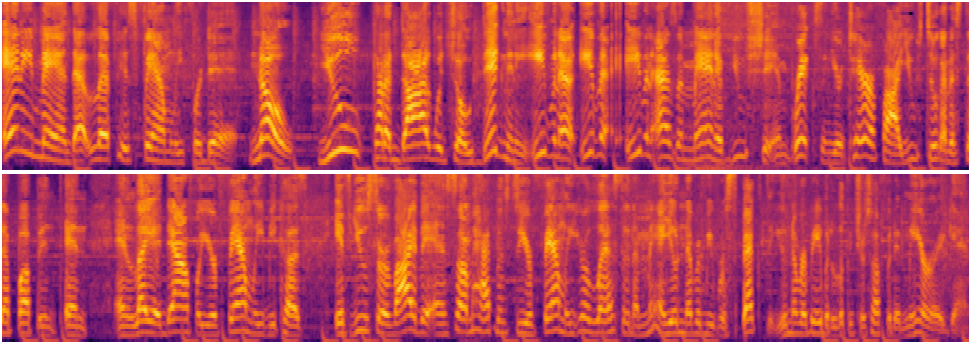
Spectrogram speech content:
any man that left his family for dead. No, you gotta die with your dignity. Even at, even even as a man, if you shitting bricks and you're terrified, you still gotta step up and and and lay it down for your family because if you survive it and something happens to your family, you're less than a man. You'll never be respected. You'll never be able to look at yourself in the mirror again.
